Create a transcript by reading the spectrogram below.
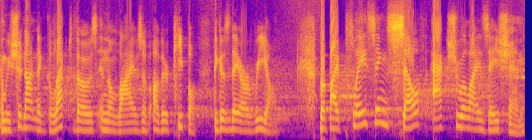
and we should not neglect those in the lives of other people because they are real. But by placing self actualization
